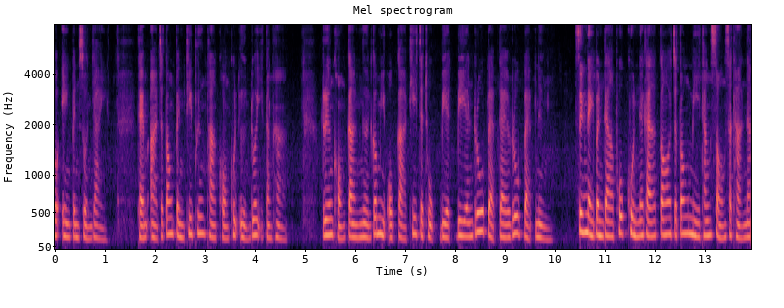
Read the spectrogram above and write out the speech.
ตัวเองเป็นส่วนใหญ่ แถมอาจจะต้องเป็นที่พึ่งพาของคนอื่นด้วยอีกต่างหาก เรื่องของการเงินก็มีโอกาสที่จะถูกเบียดเบียนรูปแบบใดรูปแบบหนึ่ง ซึ่งในบรรดาพวกคุณนะคะ ก็จะต้องมีทั้งสองสถานะ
